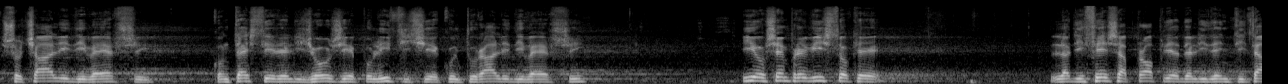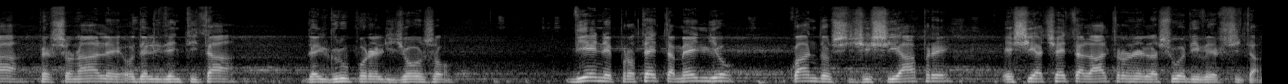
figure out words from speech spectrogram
sociali diversi, contesti religiosi e politici e culturali diversi, io ho sempre visto che la difesa propria dell'identità personale o dell'identità del gruppo religioso viene protetta meglio quando ci si apre e si accetta l'altro nella sua diversità.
